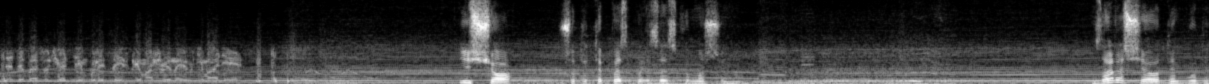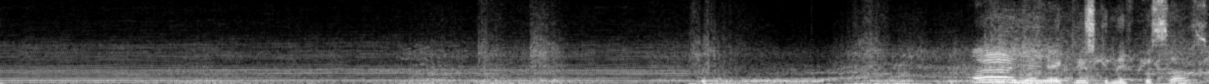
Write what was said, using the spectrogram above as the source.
ДТП з участием поліцейської машини. Внимание! І що? Що ДТП з поліцейською машиною? Зараз ще одне буде. Ай-яй-яй, трішки не вписався.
